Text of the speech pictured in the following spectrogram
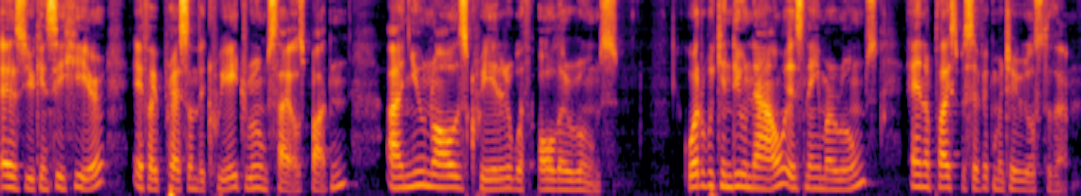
As you can see here, if I press on the Create Room Styles button, a new null is created with all our rooms. What we can do now is name our rooms and apply specific materials to them.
